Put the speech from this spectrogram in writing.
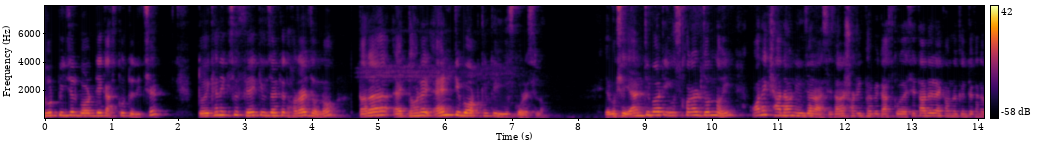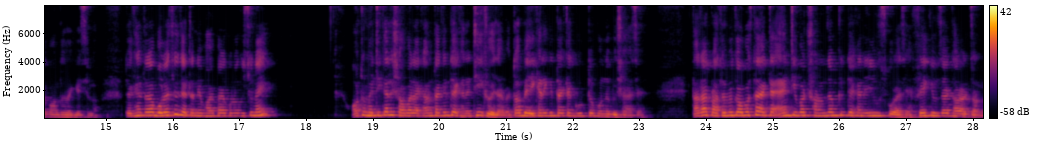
নোট পিক্সেল বোর্ড দিয়ে কাজ করতে দিচ্ছে, তো এখানে কিছু ফেক ইউজারকে ধরার জন্য তারা এক ধরনের অ্যান্টিবট কিন্তু ইউজ করেছিল। এবং সেই অ্যান্টিবায়োটিক ইউজ করার জন্যই অনেক সাধারণ ইউজার আছে যারা সঠিকভাবে কাজ করেছে, তাদের অ্যাকাউন্টও কিন্তু এখানে বন্ধ হয়ে গেছিল তো এখানে তারা বলেছে যে এটা নিয়ে ভয় পাওয়ার কোনো কিছু নেই। অটোমেটিক্যালি সবার অ্যাকাউন্টটা কিন্তু এখানে ঠিক হয়ে যাবে। তবে এখানে কিন্তু একটা গুরুত্বপূর্ণ বিষয় আছে। তারা প্রাথমিক অবস্থায় একটা অ্যান্টিবায়োট সরঞ্জাম কিন্তু এখানে ইউজ করেছে ফেক ইউজার ধরার জন্য।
